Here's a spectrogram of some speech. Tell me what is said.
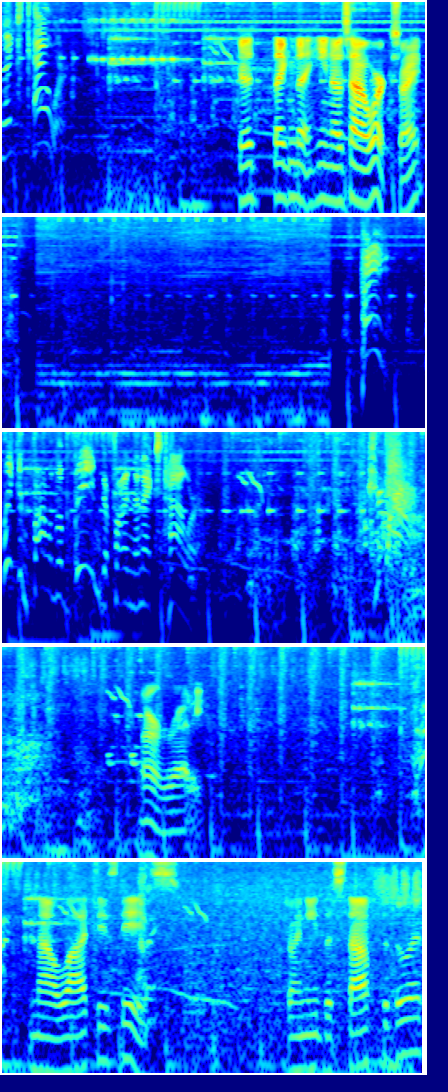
next tower. Good thing that he knows how it works, right? Hey, we can follow the beam to find the next tower. Alrighty. Now what is this? Do I need the staff to do it?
